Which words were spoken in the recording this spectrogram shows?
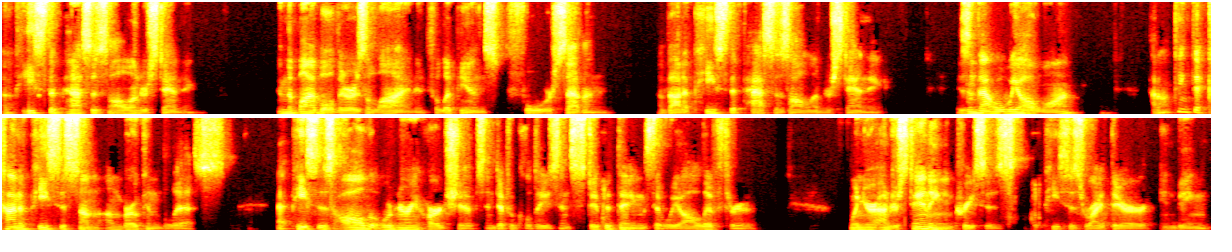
A peace that passes all understanding. In the Bible, there is a line in Philippians 4 7 about a peace that passes all understanding. Isn't that what we all want? I don't think that kind of peace is some unbroken bliss. That peace is all the ordinary hardships and difficulties and stupid things that we all live through. When your understanding increases, the peace is right there in being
